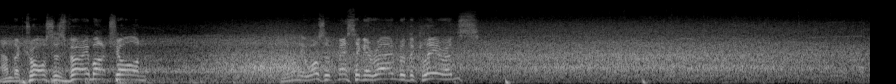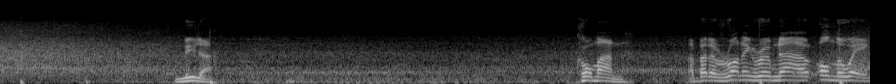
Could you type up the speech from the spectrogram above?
And the cross is very much on. Well, he wasn't messing around with the clearance. Müller. Coman. A bit of running room now on the wing.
